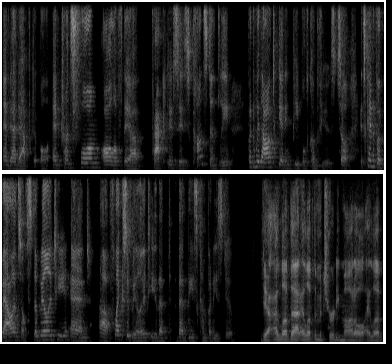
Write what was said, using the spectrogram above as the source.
and adaptable and transform all of their practices constantly but without getting people confused. So it's kind of a balance of stability and uh, flexibility that that these companies do. Yeah i love that. I love the maturity model. I love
